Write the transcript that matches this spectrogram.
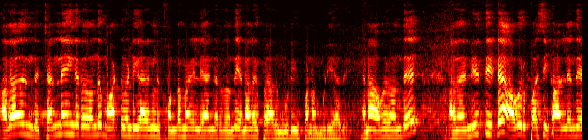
அதாவது இந்த சென்னைங்கிறது வந்து மாட்டு வண்டிக்காரங்களுக்கு சொந்தமாக இல்லையாங்கிறது வந்து என்னால் இப்போ அதை முடிவு பண்ண முடியாது. ஏன்னா அவர் வந்து அதை நிறுத்திட்டு அவர் பசி காலையிலேருந்து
